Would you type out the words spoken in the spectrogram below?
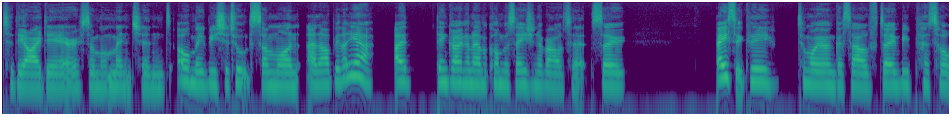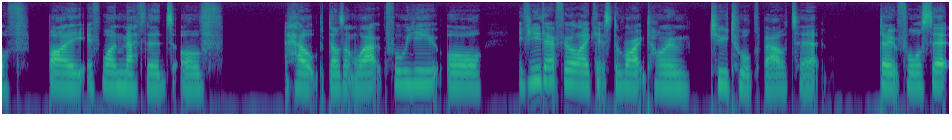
to the idea if someone mentioned, oh, maybe you should talk to someone. And I'll be like, yeah, I think I can have a conversation about it. So basically, to my younger self, don't be put off by if one method of help doesn't work for you, or if you don't feel like it's the right time to talk about it, don't force it.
